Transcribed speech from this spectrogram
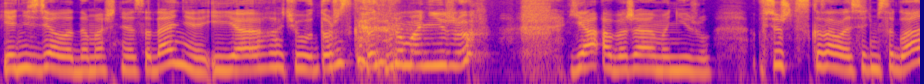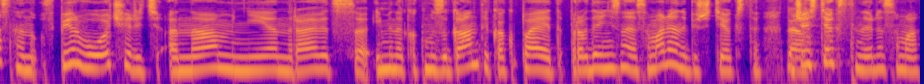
Я не сделала домашнее задание, и я хочу тоже сказать про Манижу. Я обожаю Манижу. Все, что ты сказала, я с этим согласна, но в первую очередь она мне нравится именно как музыкант и как поэт. Правда, я не знаю, сама ли она пишет тексты, но да. часть текста, наверное, сама.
